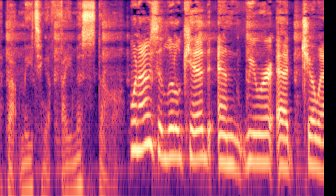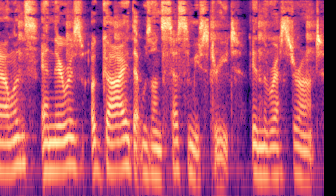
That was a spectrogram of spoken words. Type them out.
about meeting a famous star. When I was a little kid and we were at Joe Allen's, and there was a guy that was on Sesame Street in the restaurant.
